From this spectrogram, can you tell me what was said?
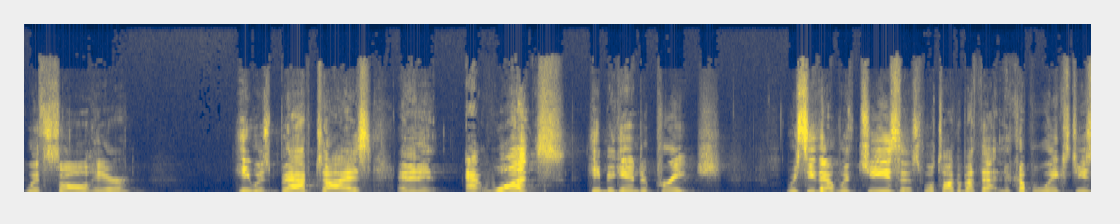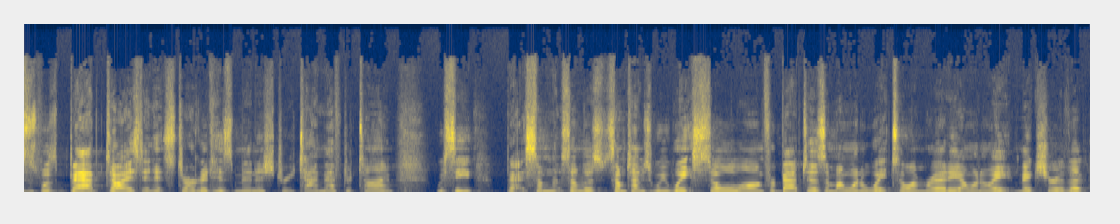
with Saul here. He was baptized and then it, at once he began to preach. We see that with Jesus. We'll talk about that in a couple weeks. Jesus was baptized and it started his ministry time after time. We see some, some of us, sometimes we wait so long for baptism. I want to wait till I'm ready. I want to wait, and make sure that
